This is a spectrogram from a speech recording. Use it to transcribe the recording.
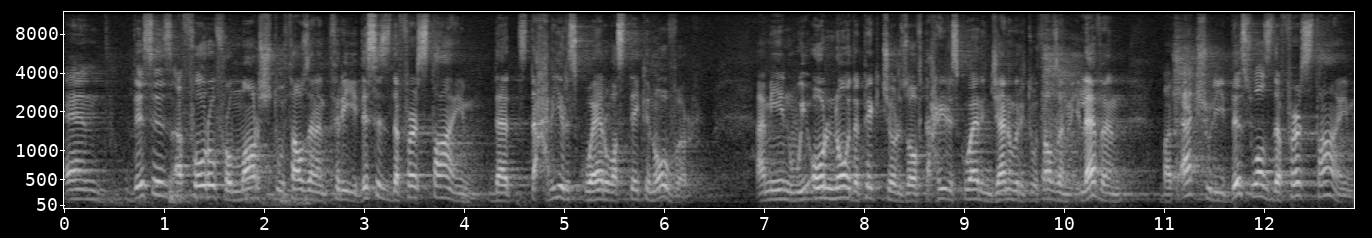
and this is a photo from March 2003. This is the first time that Tahrir Square was taken over. I mean, we all know the pictures of Tahrir Square in January 2011, but actually this was the first time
